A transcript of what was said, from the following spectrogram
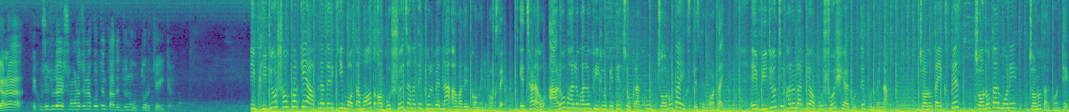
যারা একুশে জুলাইয়ের সমালোচনা করছেন, তাদের জন্য উত্তর হচ্ছে এইটা। এই ভিডিও সম্পর্কে আপনাদের কি মতামত অবশ্যই জানাতে ভুলবেন না আমাদের কমেন্ট বক্সে। এছাড়াও আরও ভালো ভালো ভিডিও পেতে চোখ রাখুন জনতা এক্সপ্রেসের পর্দায়। এই ভিডিওটি ভালো লাগলে অবশ্যই শেয়ার করতে ভুলবেন না। জনতা এক্সপ্রেস, জনতার মনে, জনতার কণ্ঠে।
